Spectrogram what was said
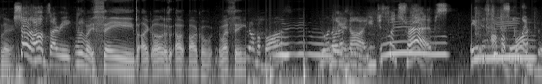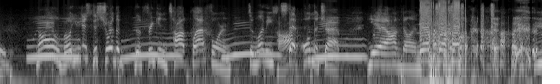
Larry. Shut up, Zyreek. What am I saying? Like, oh, oh, Uncle. Am I saying? I'm a boss. You No, you're not. You just put traps. You just I'm keep a shooting my. No, bro. You just destroyed the the freaking top platform to let me Top? step on the trap. Yeah, I'm done. No. no.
